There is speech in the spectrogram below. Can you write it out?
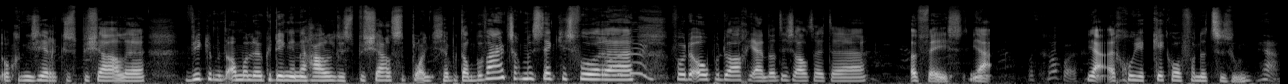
organiseer ik een speciale weekend met allemaal leuke dingen. En dan haal ik de speciaalste plantjes, heb ik dan bewaard, zeg maar, stekjes voor, uh, voor de open dag. Ja, dat is altijd uh, een feest, ja. Wat grappig. Ja, een goede kick-off van het seizoen. Ja.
